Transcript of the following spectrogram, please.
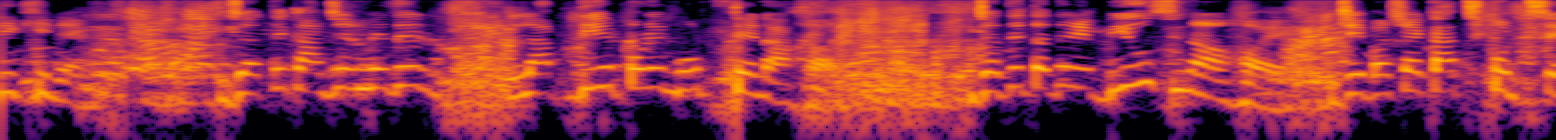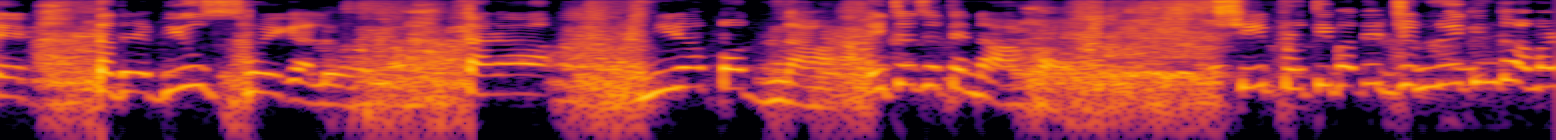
লিখি নাই। যাতে কাজের মেয়েদের লাভ দিয়ে পড়ে মরতে না হয়, যাতে তাদের অ্যাবিউজ না হয়, যে বাসায় কাজ করছে, তাদের অ্যাবিউজ হয়ে গেল, তারা নিরাপদ না, এটা যাতে না হয়। সেই প্রতিবাদের জন্যই কিন্তু আমার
